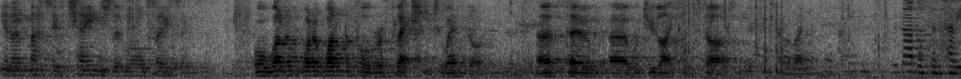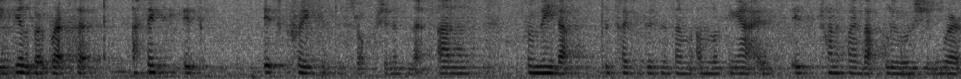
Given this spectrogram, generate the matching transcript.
you know, massive change that we're all facing. Well, what a, what a wonderful reflection to end on. Uh, so, uh, would you like to start, Caroline? regardless of how you feel about Brexit, I think it's it's creative disruption, isn't it? And for me, that's the type of business I'm, I'm looking at. Is is trying to find that blue ocean where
